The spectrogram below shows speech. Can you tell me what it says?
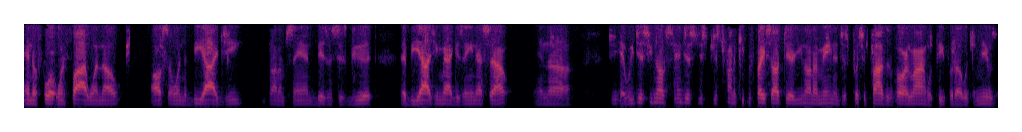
And the 41510. Also in the BIG you know what I'm saying? Business is good. That Biagi magazine that's out. And uh yeah, we just you know what I'm saying, just just just trying to keep a face out there, you know what I mean, and just push a positive hard line with people though with the music.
